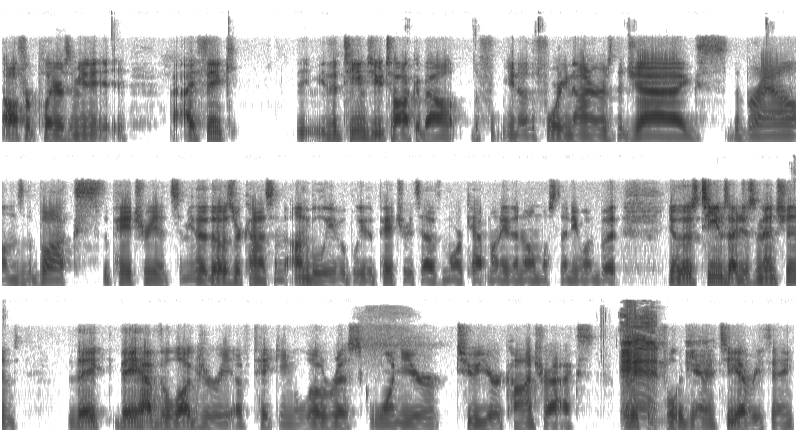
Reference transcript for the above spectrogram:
offer players. I mean, it, I think the, the teams you talk about, the you know, the 49ers, the Jags, the Browns, the Bucks, the Patriots. I mean, those are kind of some unbelievably. The Patriots have more cap money than almost anyone, but you know, those teams I just mentioned, they they have the luxury of taking low risk one year, two year contracts where they can fully guarantee everything.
